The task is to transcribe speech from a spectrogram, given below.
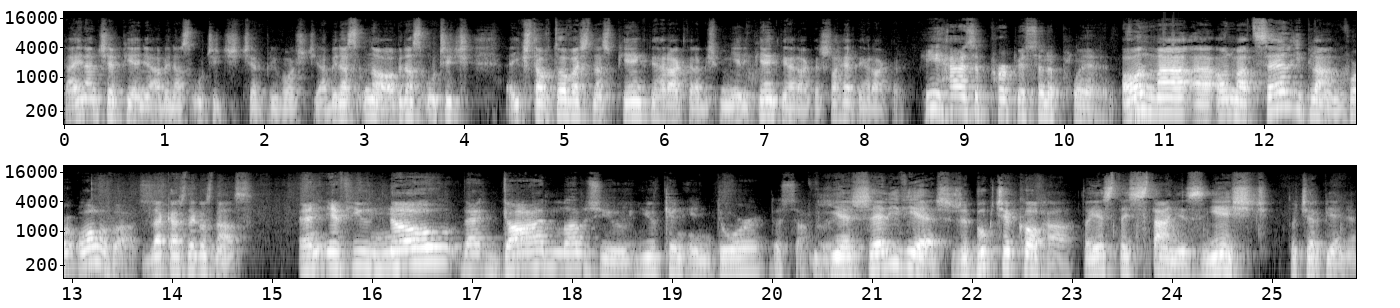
daje nam cierpienie, aby nas uczyć cierpliwości, aby nas, no, aby nas uczyć i kształtować nasz piękny charakter, abyśmy mieli piękny charakter, szlachetny charakter. He has a purpose and a plan On ma, e, on ma cel i plan for all of us. dla każdego z nas. And if you know that God loves you, you can endure the suffering. Jeżeli wiesz, że Bóg Cię kocha, to jesteś w stanie znieść to cierpienie.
